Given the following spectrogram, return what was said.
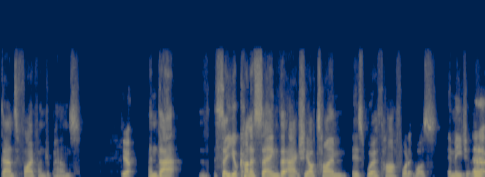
down to 500 pounds. Yeah. And that so you're kind of saying that actually our time is worth half what it was immediately uh,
